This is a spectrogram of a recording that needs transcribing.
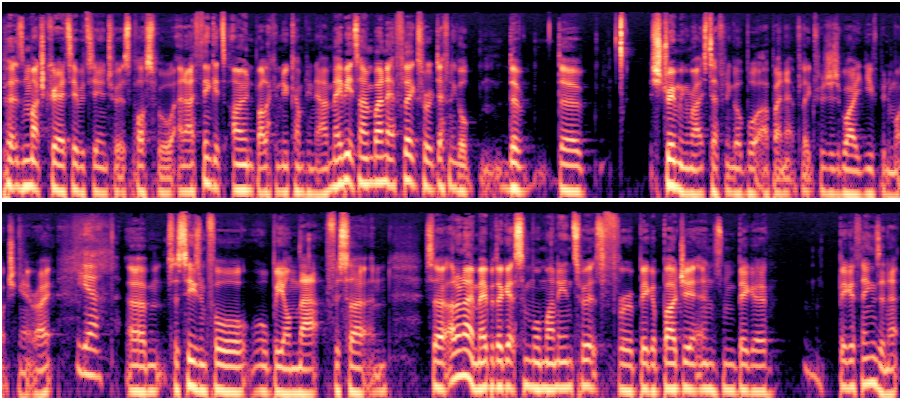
Put as much creativity into it as possible, and I think it's owned by like a new company now. Maybe it's owned by Netflix, or it definitely got the the streaming rights definitely got bought up by Netflix, which is why you've been watching it, right? Yeah. Um, so season four will be on that for certain. So I don't know. Maybe they'll get some more money into it for a bigger budget and some bigger, bigger things in it.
